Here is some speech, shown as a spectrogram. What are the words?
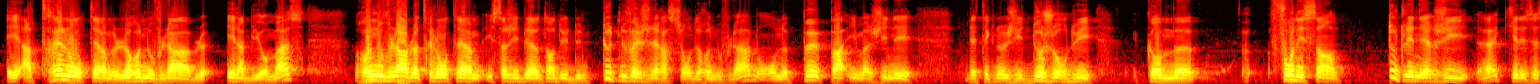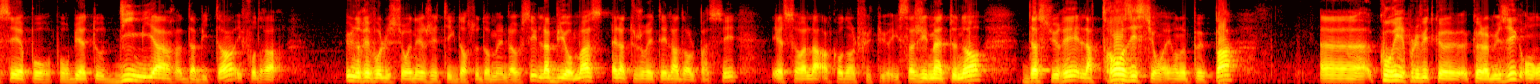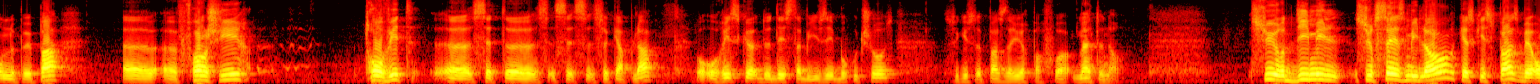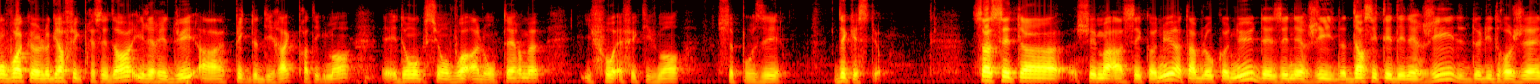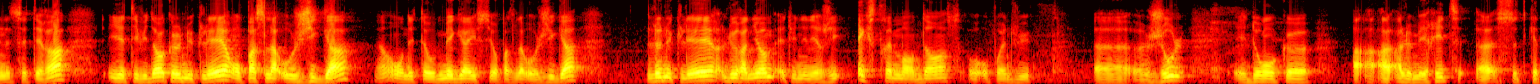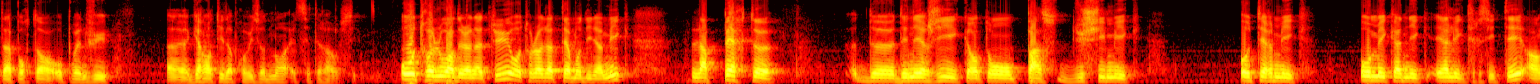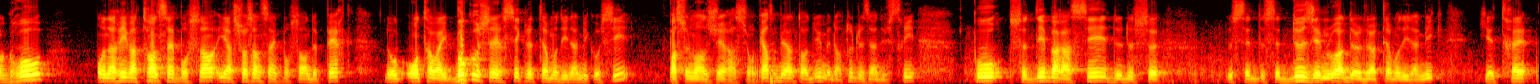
et à très long terme le renouvelable et la biomasse. Renouvelable à très long terme, il s'agit bien entendu d'une toute nouvelle génération de renouvelables. On ne peut pas imaginer les technologies d'aujourd'hui comme euh, fournissant toute l'énergie hein, qui est nécessaire pour, pour bientôt 10 milliards d'habitants. Il faudra une révolution énergétique dans ce domaine-là aussi. La biomasse, elle a toujours été là dans le passé et elle sera là encore dans le futur. Il s'agit maintenant d'assurer la transition et on ne peut pas euh, courir plus vite que, la musique, on, ne peut pas euh, euh, franchir trop vite ce, cap-là, au, risque de déstabiliser beaucoup de choses, ce qui se passe d'ailleurs parfois maintenant. Sur, 10 sur 16 000 ans, qu'est-ce qui se passe? Ben, On voit que le graphique précédent, il est réduit à un pic de Dirac pratiquement. Et donc, si on voit à long terme, il faut effectivement se poser des questions. Ça, c'est un schéma assez connu, un tableau connu des énergies, de densité d'énergie, de l'hydrogène, etc. Il est évident que le nucléaire, on passe là au giga. Hein, on était au méga ici, on passe là au giga. Le nucléaire, l'uranium est une énergie extrêmement dense au, point de vue euh, joule, et donc euh, a, le mérite, hein, ce qui est important au point de vue euh, garantie d'approvisionnement, etc. aussi. Autre loi de la nature, autre loi de la thermodynamique, la perte d'énergie quand on passe du chimique au thermique, au mécanique et à l'électricité, en gros, on arrive à 35% et à 65% de pertes. Donc on travaille beaucoup sur le cycle thermodynamique aussi, pas seulement en génération 4 bien entendu, mais dans toutes les industries, pour se débarrasser de, de, ce, de, cette, deuxième loi de, la thermodynamique qui est très,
